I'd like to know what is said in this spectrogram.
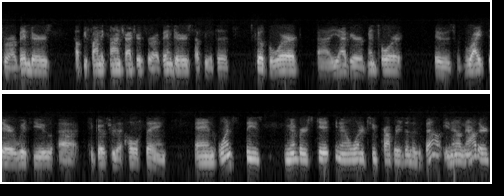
through our vendors, help you find the contractor through our vendors, help you with the scope of work. Uh, you have your mentor who's right there with you uh, to go through that whole thing. And once these members get, you know, one or two properties under the belt, you know, now they're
